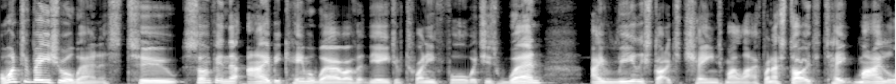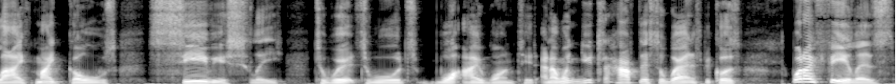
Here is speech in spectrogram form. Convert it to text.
I want to raise your awareness to something that I became aware of at the age of 24, which is when I really started to change my life. When I started to take my life, my goals seriously to work towards what I wanted. And I want you to have this awareness because what I feel is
